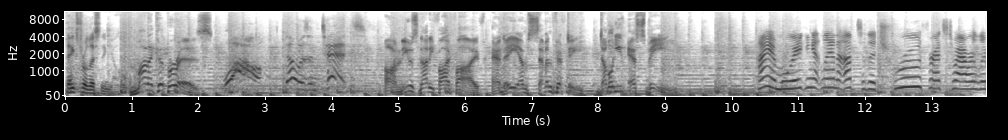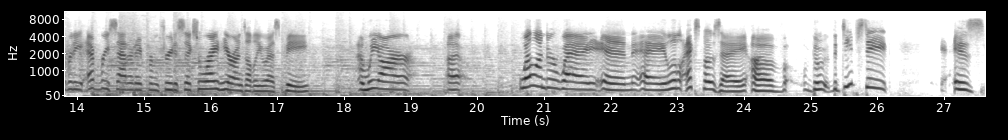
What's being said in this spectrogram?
Thanks for listening, y'all. Monica Perez Wow, that was intense. on News 95.5 and AM 750 WSB. I am waking Atlanta up to the true threats to our liberty every Saturday from 3 to 6 right here on WSB. And we are uh, well underway in a little expose of the, the deep state is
